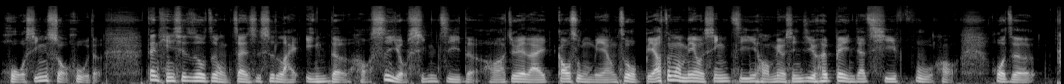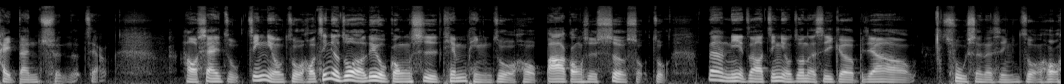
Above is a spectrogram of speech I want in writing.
火星守护的，但天蝎座这种战士是来阴的，好，是有心机的，好，就会来告诉牡羊座不要这么没有心机，好，没有心机会被人家欺负，哈，或者太单纯了这样。好，下一组金牛座。好，金牛座的六宫是天秤座，后八宫是射手座。那你也知道，金牛座呢是一个比较畜生的星座，吼，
